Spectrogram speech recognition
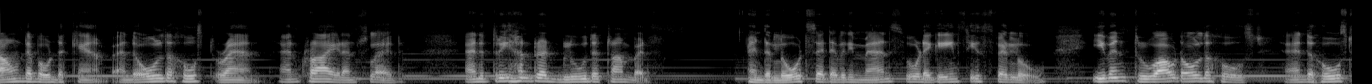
round about the camp, and all the host ran, and cried, and fled. And the three hundred blew the trumpets. And the Lord set every man's sword against his fellow, even throughout all the host. And the host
